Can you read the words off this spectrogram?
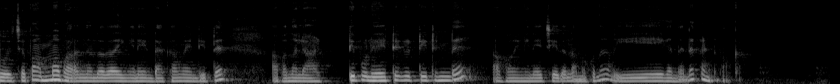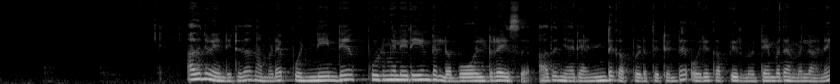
ചോദിച്ചപ്പോൾ അമ്മ പറഞ്ഞത് ഇങ്ങനെ ഉണ്ടാക്കാൻ വേണ്ടിയിട്ട്. അപ്പോൾ നല്ല അടിപൊളിയായിട്ട് കിട്ടിയിട്ടുണ്ട്. അപ്പോൾ ഇങ്ങനെ ചെയ്ത് നമുക്കൊന്ന് വേഗം തന്നെ കണ്ടു നോക്കാം. അതിന് വേണ്ടിയിട്ട് നമ്മുടെ പൊന്നീന്റെ പുഴുങ്ങലരി ഉണ്ടല്ലോ ബോയിൽഡ് റൈസ് അത് ഞാൻ രണ്ട് കപ്പ് എടുത്തിട്ടുണ്ട്. ഒരു കപ്പ് ഇരുന്നൂറ്റമ്പത് എം എൽ ആണ്.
